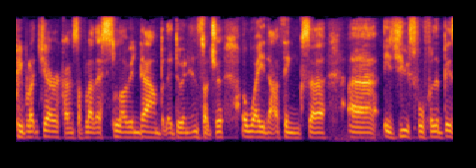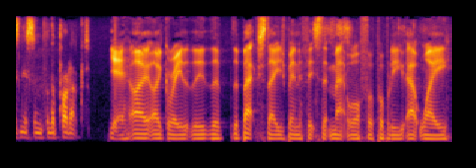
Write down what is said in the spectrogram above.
people like Jericho and stuff like they're slowing down, but they're doing it in such a, a way that I think uh, uh, is useful for the business and for the product. Yeah, I, I agree that the, the, the backstage benefits that Matt will offer probably outweigh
